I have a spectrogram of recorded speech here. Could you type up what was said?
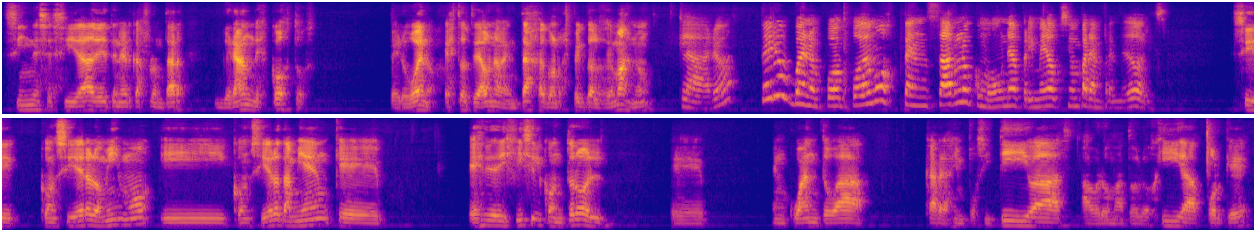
sin necesidad de tener que afrontar grandes costos. Pero bueno, esto te da una ventaja con respecto a los demás, ¿no? Claro, pero bueno, po podemos pensarlo como una primera opción para emprendedores. Sí, considero lo mismo y considero también que es de difícil control eh, en cuanto a cargas impositivas, a bromatología, porque,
